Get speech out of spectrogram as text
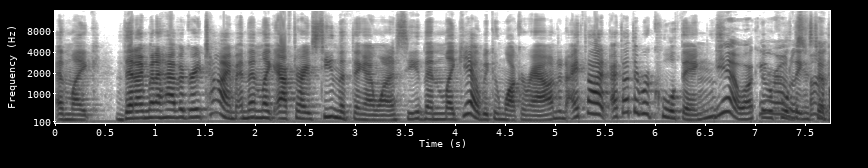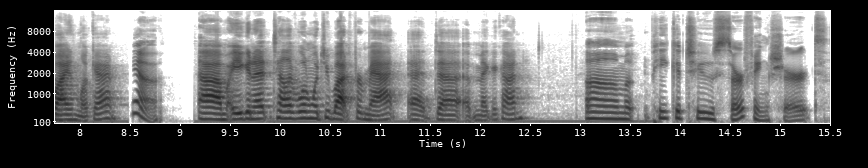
and like then i'm going to have a great time and then like after i've seen the thing i want to see then like yeah we can walk around and i thought i thought there were cool things Yeah, walking there were cool things to buy and look at Yeah. um, are you going to tell everyone what you bought for matt at, uh, at megacon Um, Pikachu surfing shirt.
